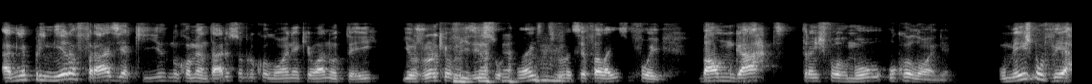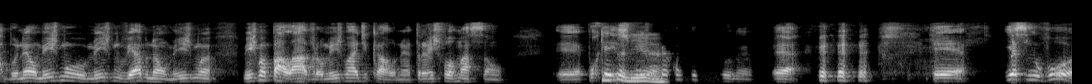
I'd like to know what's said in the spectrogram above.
a minha primeira frase aqui no comentário sobre o Colônia que eu anotei, e eu juro que eu fiz isso antes de você falar isso, foi: Baumgart transformou o Colônia o mesmo verbo, né? O mesmo, mesmo verbo, não, mesma, mesma palavra, o mesmo radical, né? Transformação. É, porque Sintonia. é isso mesmo que aconteceu, né? É. é. E assim, eu vou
